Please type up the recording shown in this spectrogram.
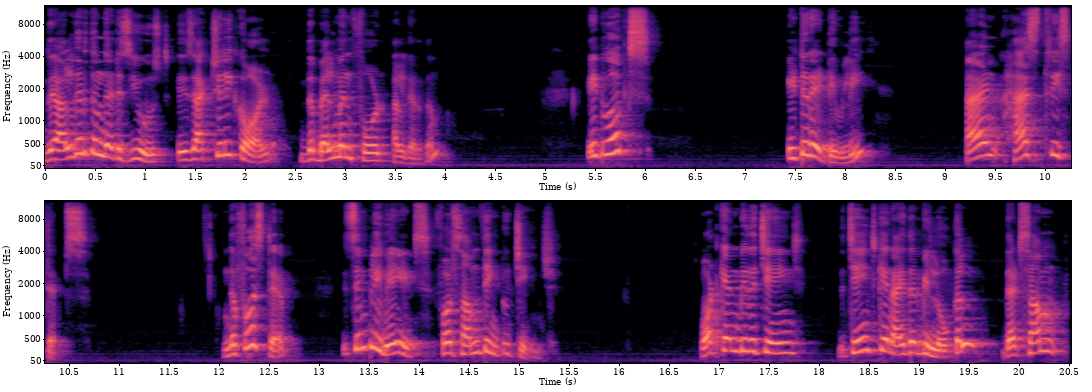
the algorithm that is used is actually called the Bellman-Ford algorithm. It works iteratively and has three steps. In the first step, it simply waits for something to change. What can be the change? The change can either be local, that some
